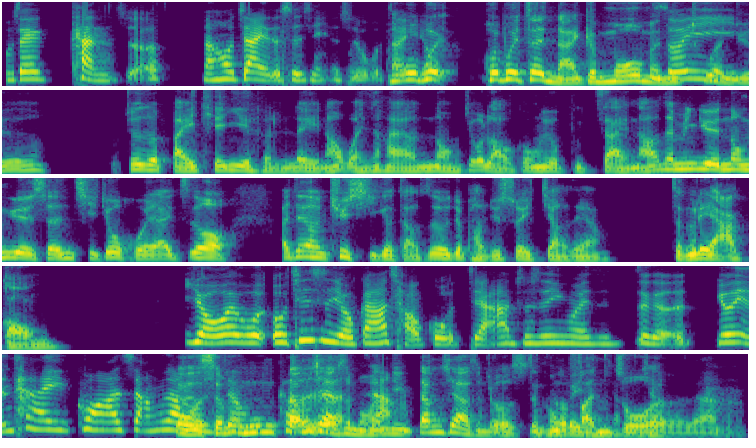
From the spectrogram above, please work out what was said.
我在看着，然后家里的事情也是我在。会不会会不会在哪一个 moment 突然觉得，就是白天也很累，然后晚上还要弄，结果老公又不在，然后那边越弄越生气，就回来之后，他这样去洗个澡之后就跑去睡觉，这样整个俩公。有哎、欸，我我其实有跟他吵过架，就是因为这个有点太夸张，让我忍无可忍。当下什么？你当下什么？整个翻桌了这样。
